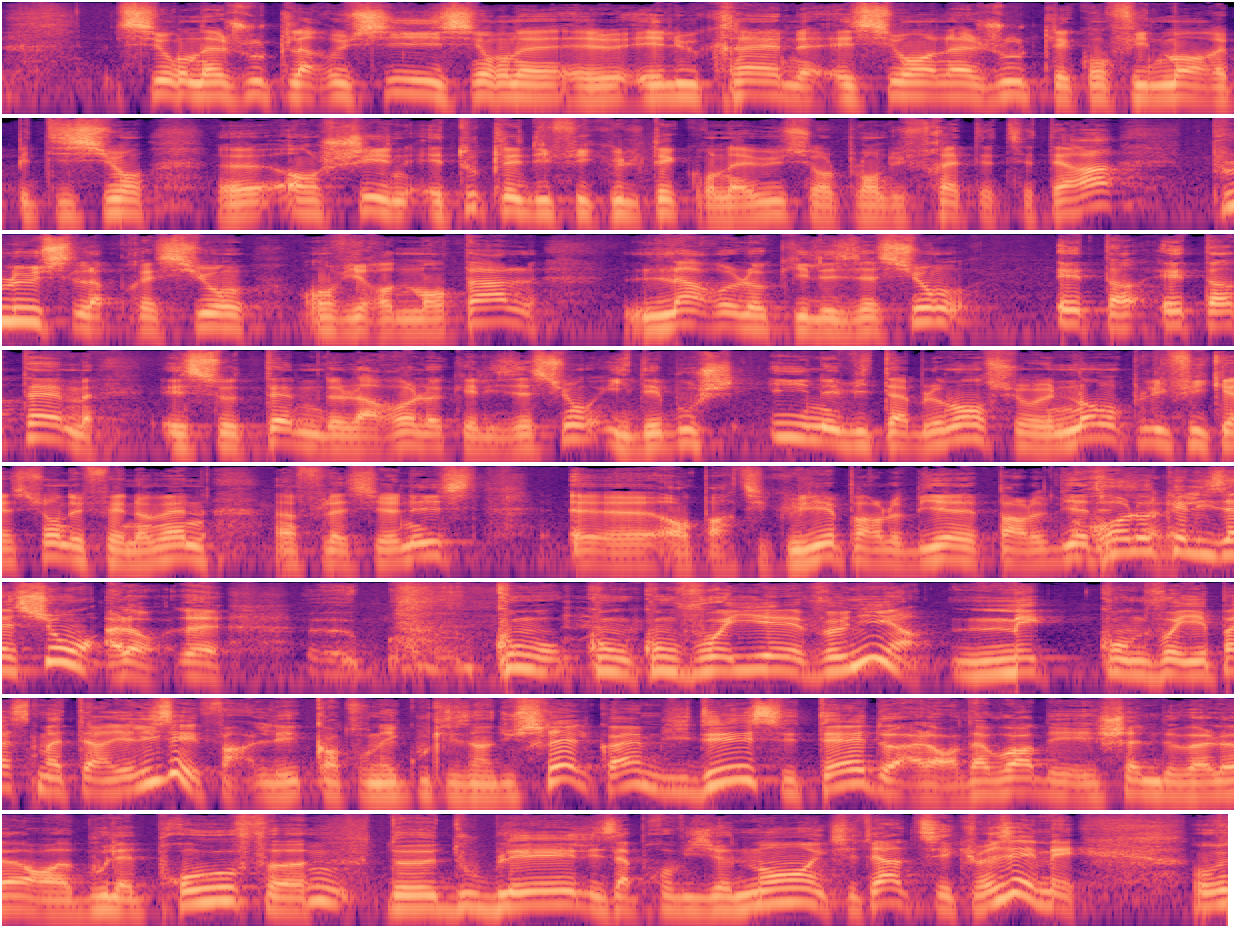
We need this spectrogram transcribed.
Si on ajoute la Russie si on et l'Ukraine, et si on ajoute les confinements à répétition euh, en Chine et toutes les difficultés qu'on a eues sur le plan du fret, etc., plus la pression environnementale, la relocalisation est un, est un thème. Et ce thème de la relocalisation, il débouche inévitablement sur une amplification des phénomènes inflationnistes, euh, en particulier par le biais, par le relocalisation. alors euh, qu'on voyait venir, mais qu'on ne voyait pas se matérialiser. Enfin, les, quand on écoute les industriels, quand même, l'idée c'était de, alors d'avoir des chaînes de valeur euh, bulletproof, mm. de doubler les approvisionnements, etc., de sécuriser. Mais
